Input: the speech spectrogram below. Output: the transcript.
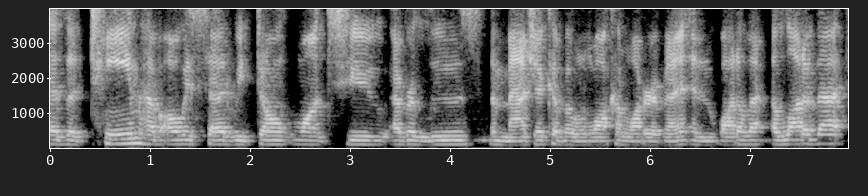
as a team have always said we don't want to ever lose the magic of a walk on water event. And a lot of that a lot of that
